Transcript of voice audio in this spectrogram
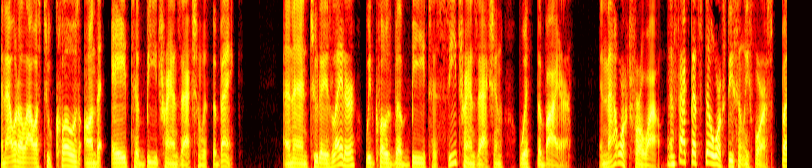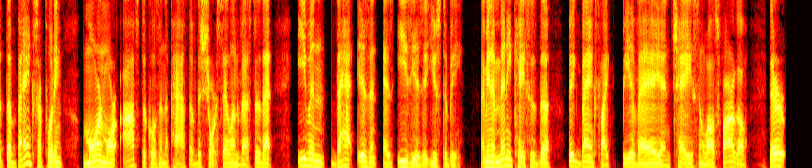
And that would allow us to close on the A to B transaction with the bank. And then two days later, we'd close the B to C transaction with the buyer. And that worked for a while. In fact, that still works decently for us. But the banks are putting more and more obstacles in the path of the short sale investor that even that isn't as easy as it used to be. I mean, in many cases, the big banks like B of A and Chase and Wells Fargo, they're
